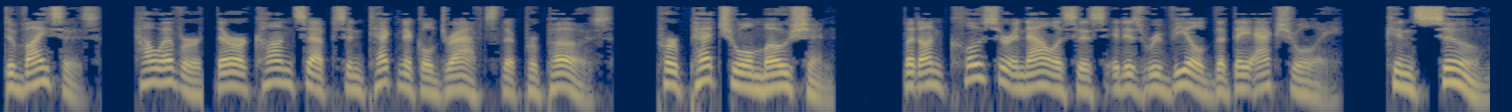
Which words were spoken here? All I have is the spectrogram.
devices. However, there are concepts and technical drafts that propose perpetual motion, but on closer analysis it is revealed that they actually consume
